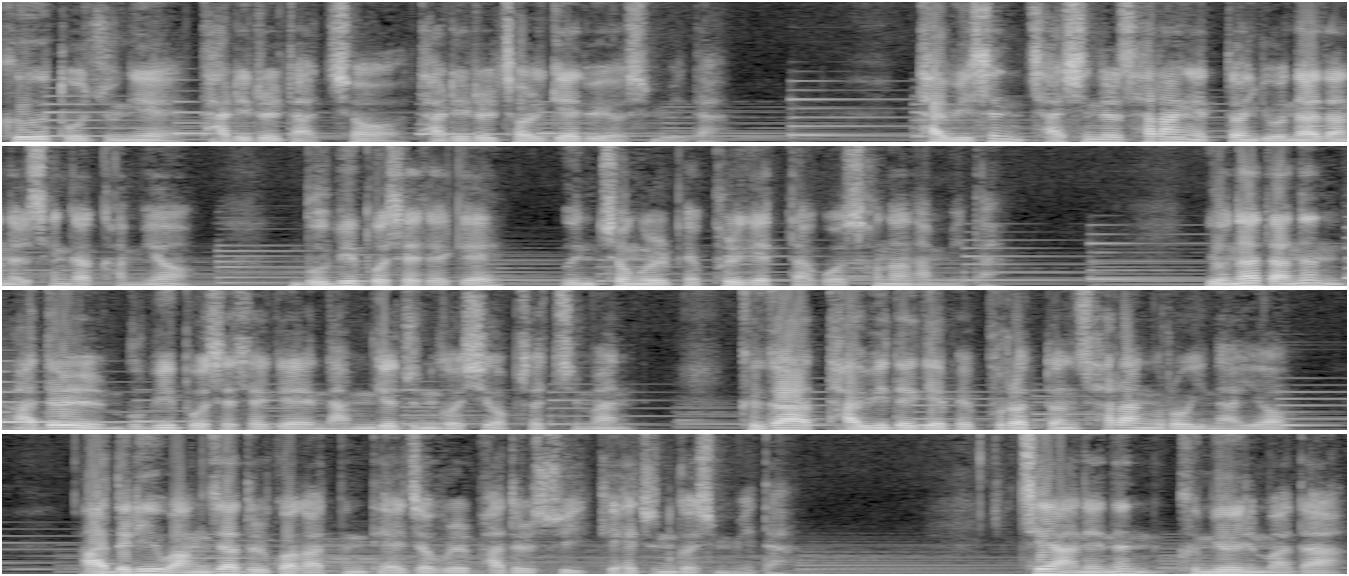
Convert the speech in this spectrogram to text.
그 도중에 다리를 다쳐 다리를 절게 되었습니다. 다윗은 자신을 사랑했던 요나단을 생각하며 무비보셋에게 은총을 베풀겠다고 선언합니다. 요나단은 아들 무비보셋에게 남겨준 것이 없었지만 그가 다윗에게 베풀었던 사랑으로 인하여 아들이 왕자들과 같은 대접을 받을 수 있게 해준 것입니다. 제 아내는 금요일마다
